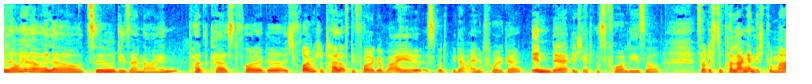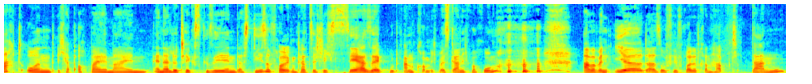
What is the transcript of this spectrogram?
Hello, hello, hello zu dieser neuen Podcast-Folge. Ich freue mich total auf die Folge, weil es wird wieder eine Folge, in der ich etwas vorlese. Das habe ich super lange nicht gemacht und ich habe auch bei meinen Analytics gesehen, dass diese Folgen tatsächlich sehr, sehr gut ankommen. Ich weiß gar nicht warum, aber wenn ihr da so viel Freude dran habt, dann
